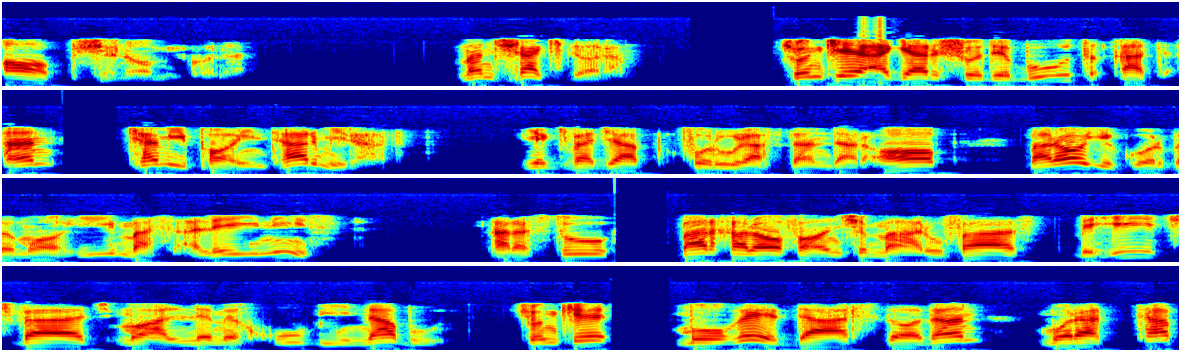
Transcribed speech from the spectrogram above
آب شنا می کند. من شک دارم. چون که اگر شده بود قطعا کمی پایین تر می رفت یک وجب فرو رفتن در آب برای گربه ماهی مسئله ای نیست. ارسطو برخلاف آنچه معروف است به هیچ وجه معلم خوبی نبود چون که موقع درس دادن مرتب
